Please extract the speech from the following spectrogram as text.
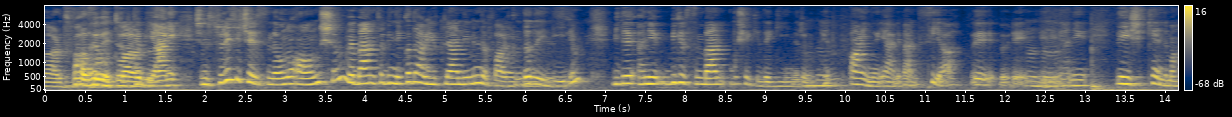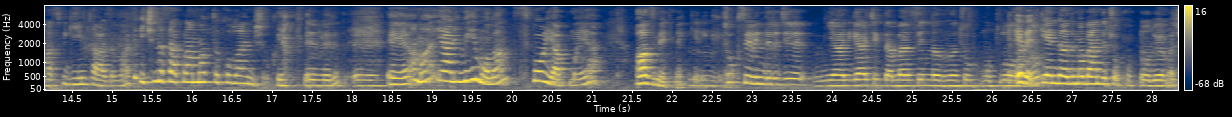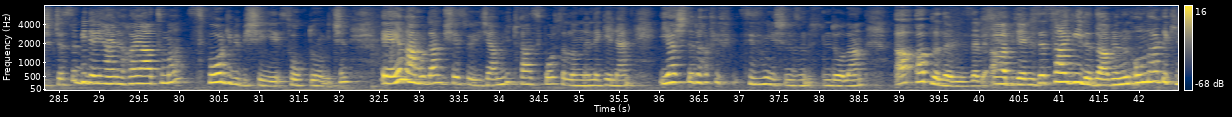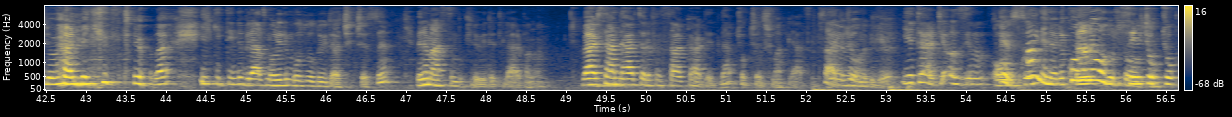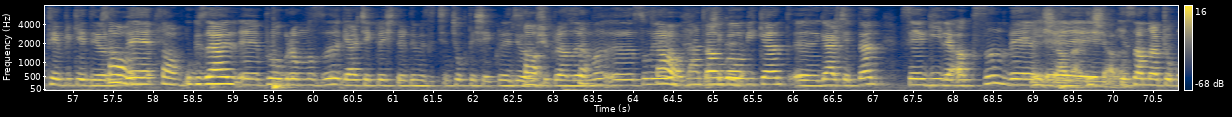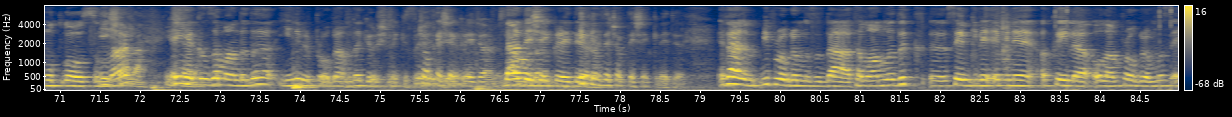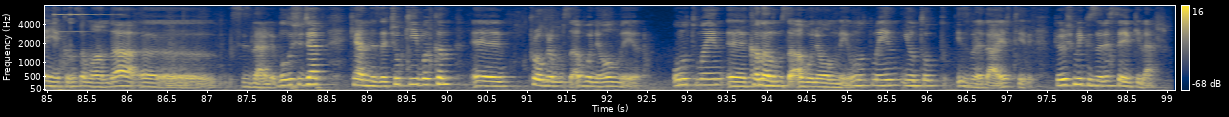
vardı fazlalık Evet tabii, vardı. tabii yani şimdi süreç içerisinde onu almışım ve ben tabii ne kadar yüklendiğimin de farkında da Farkındayız. değilim. Bir de hani bilirsin ben bu şekilde giyinirim. Hı hı. Hep aynı yani ben siyah ve böyle Hı hı. e, hani değişik kendime has bir giyim tarzım vardır. İçinde saklanmak da kolaymış o kıyafetlerin. Evet, evet. E, ama yani mühim olan spor yapmaya azmetmek gerekiyor. Çok sevindirici yani gerçekten ben senin adına çok mutlu oldum. Evet kendi adıma ben de çok mutlu oluyorum açıkçası. Bir de yani hayatıma spor gibi bir şeyi soktuğum için e, hemen buradan bir şey söyleyeceğim. Lütfen spor salonlarına gelen yaşları hafif sizin yaşınızın üstünde olan ablalarınıza ve abilerinize saygıyla davranın. Onlar da kilo vermek istiyorlar. İlk gittiğimde biraz moralim bozulduydu açıkçası. Veremezsin bu kiloyu dediler bana. Versen de her tarafın sarkar dediler. Çok çalışmak lazım. Sadece Evet. onu biliyorum. Yeter ki azim olsun. Evet, aynen öyle. Konu Ben ne olursa seni olsun. çok çok tebrik ediyorum Sağ ol, ve sağ ol. bu güzel e, programımızı gerçekleştirdiğimiz için çok teşekkür ediyorum. Sağ ol, Şükranlarımı e, sunuyorum. Sağ ol, ben teşekkür Tango ederim. Weekend e, gerçekten sevgiyle aksın ve İnşallah, e, inşallah. insanlar çok mutlu olsunlar. İnşallah. En inşallah. yakın zamanda da yeni bir programda görüşmek üzere. Çok teşekkür diyorum. ediyorum. Ben Sağ olun. teşekkür ediyorum. Hepinize çok teşekkür ediyorum. Efendim bir programımızı daha tamamladık. Ee, sevgili Emine Akı'yla olan programımız en yakın zamanda e, sizlerle buluşacak. Kendinize çok iyi bakın. E, programımıza abone olmayı unutmayın. E, kanalımıza abone olmayı unutmayın. YouTube İzmir'e dair TV. Görüşmek üzere sevgiler.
